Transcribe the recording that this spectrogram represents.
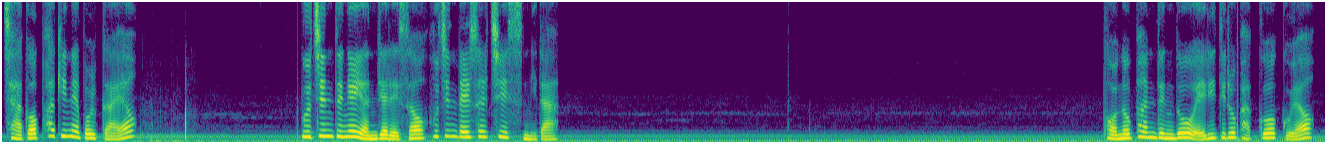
작업 확인해 볼까요? 후진 등에 연결해서 후진벨 설치했습니다. 번호판 등도 LED로 바꾸었고요.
